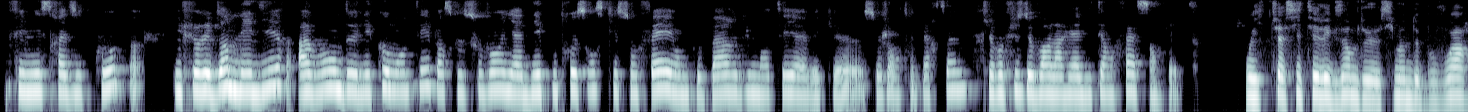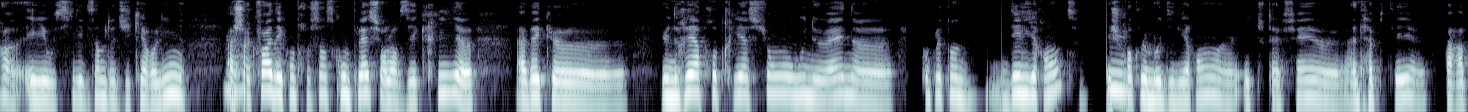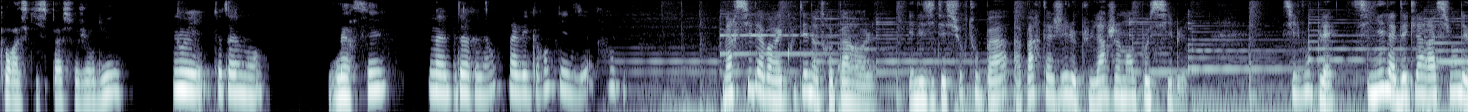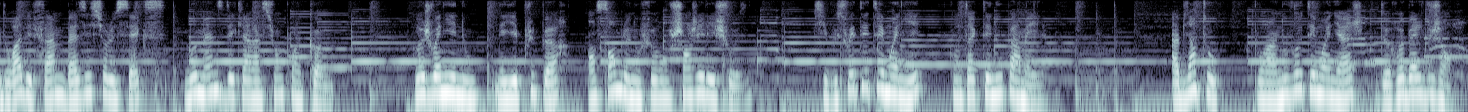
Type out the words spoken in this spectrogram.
féministes radicaux, il ferait bien de les lire avant de les commenter parce que souvent il y a des contresens qui sont faits et on ne peut pas argumenter avec euh, ce genre de personnes qui refusent de voir la réalité en face en fait. Oui, tu as cité l'exemple de Simone de Beauvoir euh, et aussi l'exemple de J.K. Rowling. À chaque fois, des contresens complets sur leurs écrits euh, avec une réappropriation ou une haine complètement délirante. Et je mm. crois que le mot délirant est tout à fait adapté par rapport à ce qui se passe aujourd'hui. Oui, totalement. Merci. De rien, avec grand plaisir. Merci d'avoir écouté notre parole et n'hésitez surtout pas à partager le plus largement possible. S'il vous plaît, signez la Déclaration des droits des femmes basée sur le sexe, womensdeclaration.com. Rejoignez-nous, n'ayez plus peur, ensemble nous ferons changer les choses. Si vous souhaitez témoigner, contactez-nous par mail. À bientôt pour un nouveau témoignage de Rebelles du genre.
